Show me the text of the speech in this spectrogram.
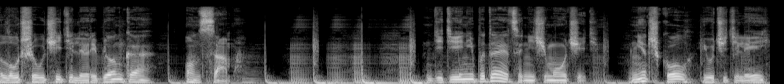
Лучший учитель ребенка – он сам. Детей не пытается ничему учить. Нет школ и учителей.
